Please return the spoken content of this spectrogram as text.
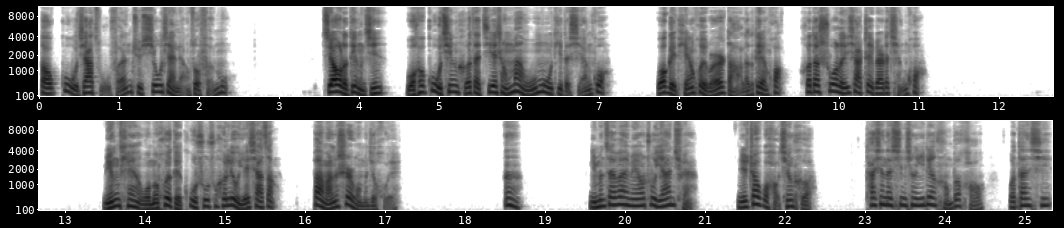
到顾家祖坟去修建两座坟墓，交了定金。我和顾清河在街上漫无目的的闲逛，我给田慧文打了个电话，和他说了一下这边的情况。明天我们会给顾叔叔和六爷下葬，办完了事儿我们就回。嗯，你们在外面要注意安全，你照顾好清河，他现在心情一定很不好，我担心。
